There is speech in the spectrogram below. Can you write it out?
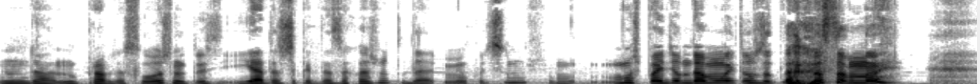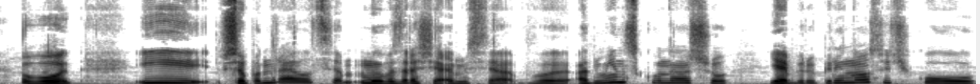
Ну да, ну правда сложно. То есть я даже когда захожу туда, мне хочется, ну всё, м- может, пойдем домой тоже тогда со мной. Вот. И все понравилось. Мы возвращаемся в админскую нашу. Я беру переносочку,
